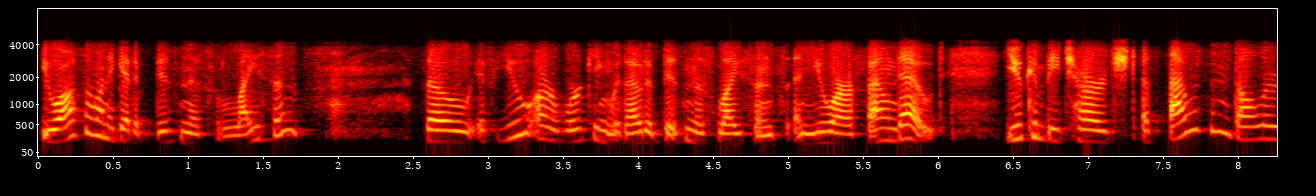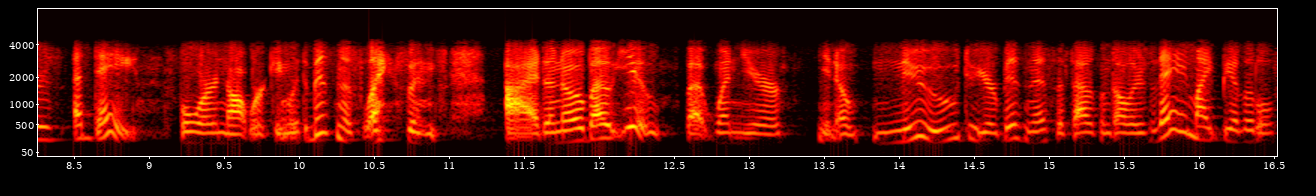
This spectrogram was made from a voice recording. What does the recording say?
You also want to get a business license. So if you are working without a business license and you are found out, you can be charged $1,000 a day for not working with a business license. I don't know about you, but when you're, you know, new to your business, $1,000 a day might be a little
